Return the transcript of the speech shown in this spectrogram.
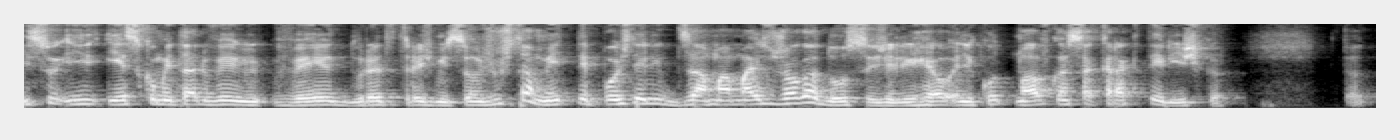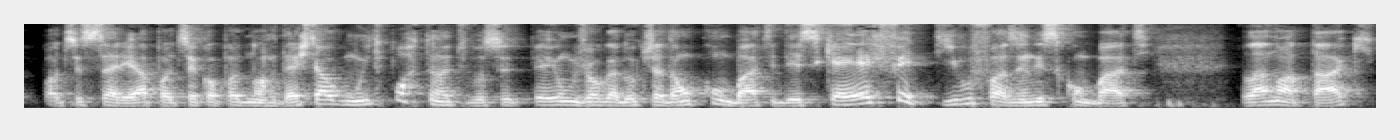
Isso, e, e esse comentário veio, veio, durante a transmissão justamente depois dele desarmar mais o jogador, ou seja, ele, ele continuava com essa característica. Então, pode ser Série A, pode ser Copa do Nordeste, é algo muito importante. Você ter um jogador que já dá um combate desse, que é efetivo fazendo esse combate lá no ataque,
